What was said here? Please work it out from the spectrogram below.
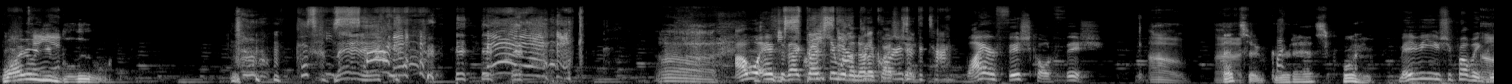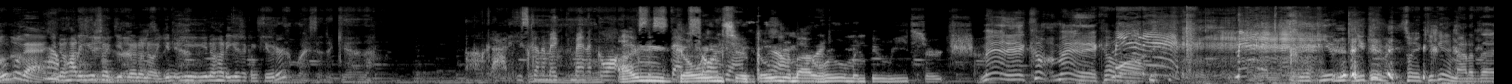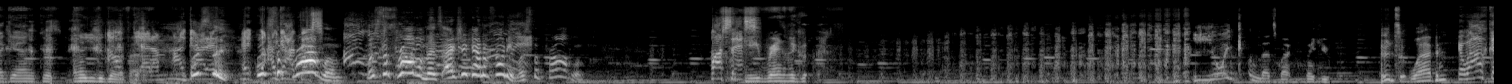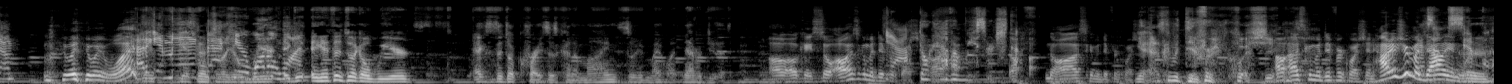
Why are you blue? Cause he's Manic. Sonic. Manic. Uh, I will answer that question with another question. Of the time. Why are fish called fish? oh. Uh, That's a good ass point. Maybe you should probably Oh, Google no. that. You know how to Oh, use like dang, no no no you, you you know how to use a computer? might again. Oh god, he's gonna make Manic go all I'm going to again. go oh, to my Lord. room and do research. Man, come, man, come Manic! on. Manic! Can you, can you get him, so can you get him out of that again? Because I know you do good I'll with get that. him. I got What's it. the I, what's I the got problem? This. Oh, What's the problem? That's actually kind of funny. What's the problem? Watch this. He randomly. Go- Yoink! That's my thank you. It's what happened? You're welcome. wait wait what? Gotta get Manic back like here a weird, it, 101. it gets into like a weird existential crisis kind of mind, so you might want never do that. Oh okay, so I'll ask him a different Yeah, question. don't have him research stuff. Uh, no, I'll ask him a different question. Yeah, ask him a different question. I'll ask him a different question. How does your medallion work?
